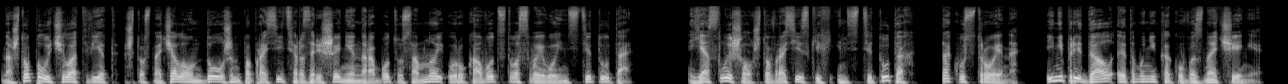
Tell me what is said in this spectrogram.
На что получил ответ, что сначала он должен попросить разрешения на работу со мной у руководства своего института. Я слышал, что в российских институтах так устроено, и не придал этому никакого значения.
